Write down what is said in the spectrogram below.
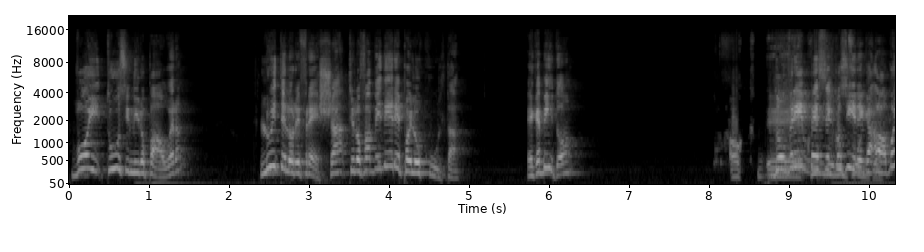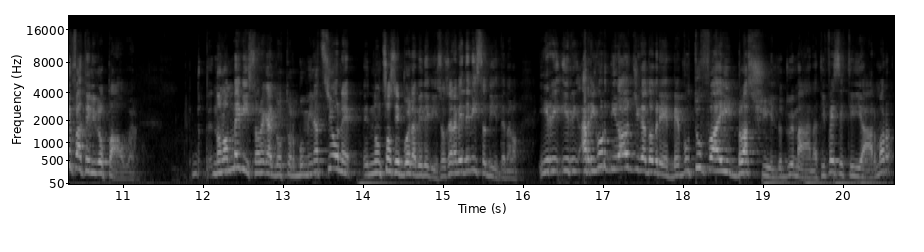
voi, tu usi Nero Power, lui te lo refrescia, te lo fa vedere e poi lo occulta. Hai capito? Okay. Dovrebbe essere così, raga. Allora, voi fate l'Hero Power. Non ho mai visto, raga, il Dottor Buminazione. Non so se voi l'avete visto. Se l'avete visto, ditemelo. Il, il, a rigor di logica dovrebbe. Tu fai Blast Shield, 2 mana, ti fai 7 di armor.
